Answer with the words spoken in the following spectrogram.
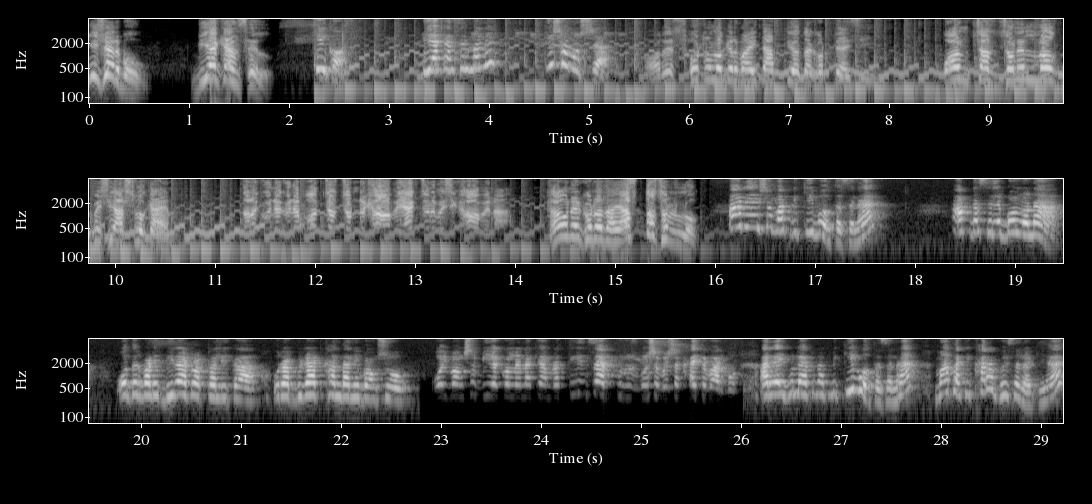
কিসের বউ? বিয়া ক্যান্সেল কি কর? বিয়া ক্যান্সেল মানে? কি সমস্যা? আরে ছোট লোকের বাড়িতে আত্মীয়তা করতে আইছি। পঞ্চাশ জনের লোক বেশি আসলো কেন? তারা কইনা কইনা পঞ্চাশ জনের খাওয়াবে একজনের বেশি খাওয়াবে না। খাওয়ানোর কোটা দেয় আস্ত ছোট লোক। আরে এসব আপনি কি বলতেছেন হ্যাঁ? আপনার ছেলে বলল না ওদের বাড়ি বিরাট অট্টালিকা ওরা বিরাট খানদানি বংশ। ওই বংশে বিয়ে করলে নাকি আমরা তিন চার পুরুষ বসে বসে খাইতে পারব? আর এইগুলো এখন আপনি কি বলতেছেন হ্যাঁ? মাথা কি খারাপ হয়েছে নাকি হ্যাঁ?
